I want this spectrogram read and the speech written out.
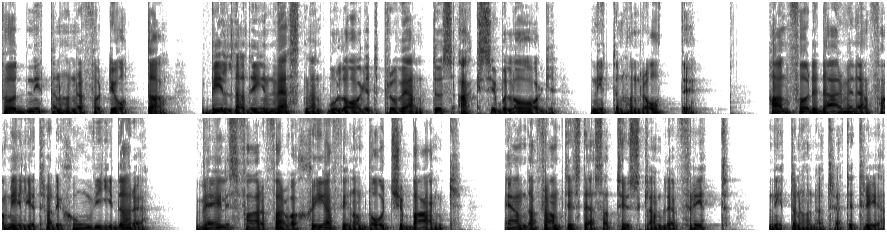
född 1948, bildade investmentbolaget Proventus aktiebolag 1980. Han förde därmed en familjetradition vidare. Weils farfar var chef inom Deutsche Bank ända fram tills dess att Tyskland blev fritt 1933.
